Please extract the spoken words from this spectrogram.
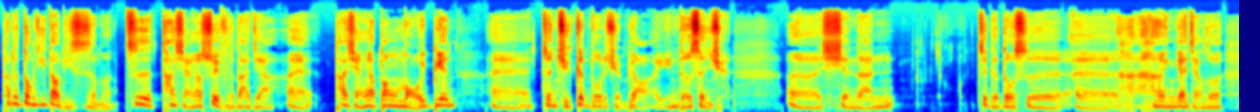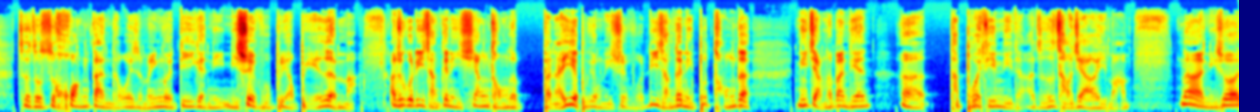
他的动机到底是什么？是他想要说服大家，哎，他想要帮某一边，哎，争取更多的选票，哎，赢得胜选。呃，显然这个都是呃，应该讲说，这都是荒诞的。为什么？因为第一个，你你说服不了别人嘛。啊，如果立场跟你相同的，本来也不用你说服；立场跟你不同的，你讲了半天，呃。他不会听你的，只是吵架而已嘛。那你说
